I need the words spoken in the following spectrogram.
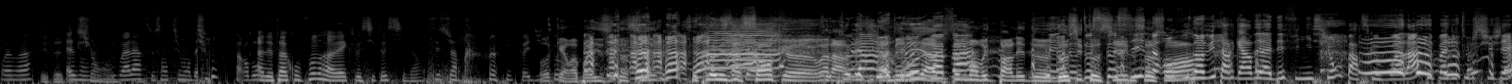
Ouais, voilà. Et d'addiction. hein. voilà, ce sentiment d'addiction, pardon. À ne pas confondre avec l'ocytocine. hein. C'est sûr, pas du Ok, tout. on va parler d'ocytocine. C'est Ça sent que voilà. Amélie On a absolument envie de parler de- d'ocytocine ce On soir. vous invite à regarder la définition parce que voilà, c'est pas du tout le sujet.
